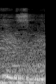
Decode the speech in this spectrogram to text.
什么意思？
